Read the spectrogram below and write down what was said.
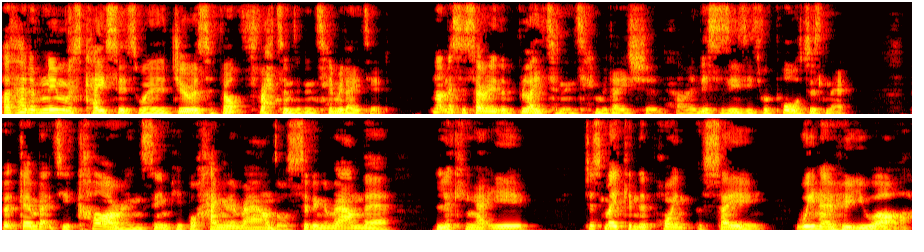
I've heard of numerous cases where jurors have felt threatened and intimidated. Not necessarily the blatant intimidation. I mean, this is easy to report, isn't it? But going back to your car and seeing people hanging around or sitting around there looking at you, just making the point of saying, we know who you are,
